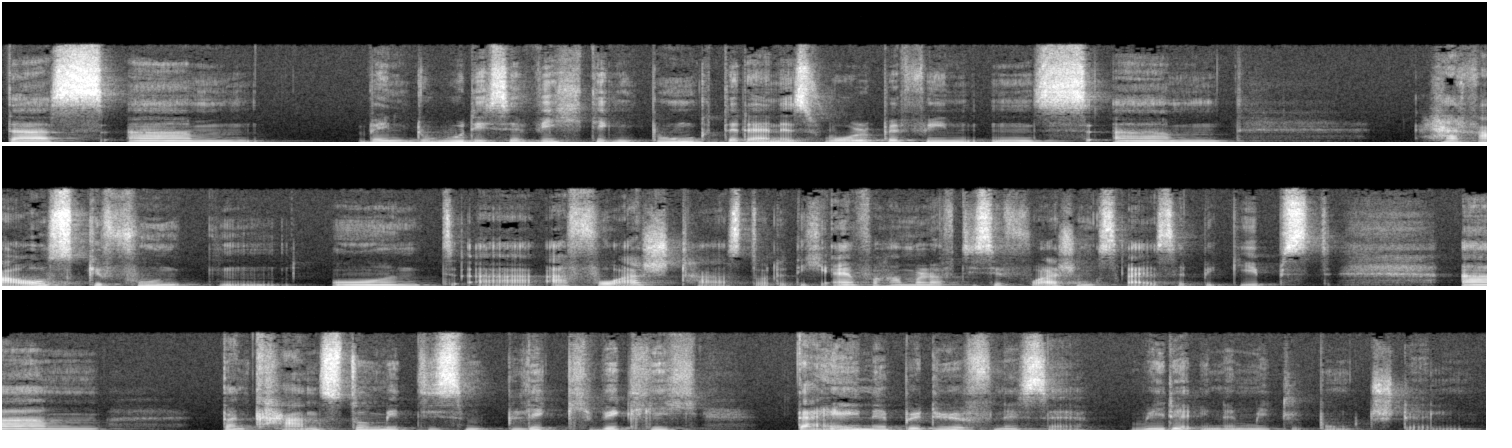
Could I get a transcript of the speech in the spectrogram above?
dass ähm, wenn du diese wichtigen Punkte deines Wohlbefindens ähm, herausgefunden und äh, erforscht hast oder dich einfach einmal auf diese Forschungsreise begibst, ähm, dann kannst du mit diesem Blick wirklich deine Bedürfnisse wieder in den Mittelpunkt stellen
